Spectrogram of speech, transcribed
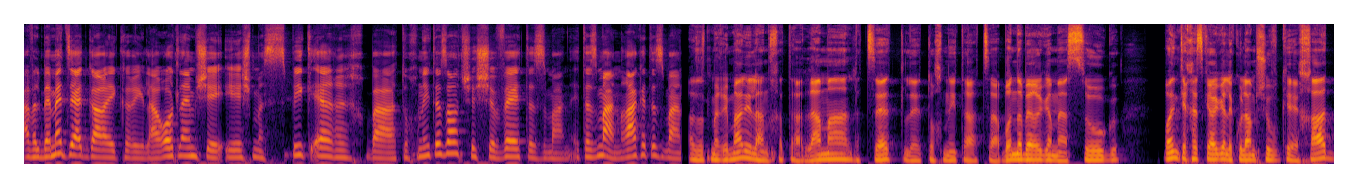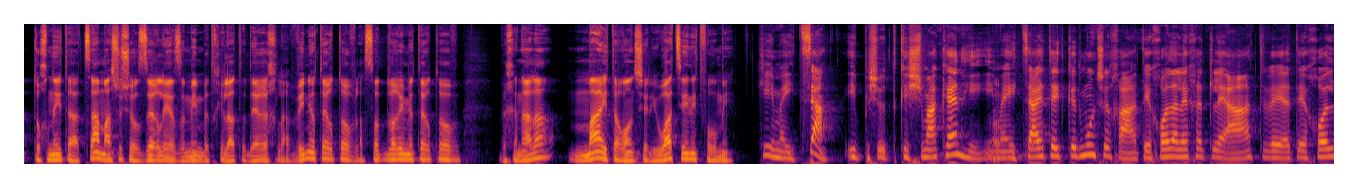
אבל באמת זה האתגר העיקרי, להראות להם שיש מספיק ערך בתוכנית הזאת ששווה את הזמן. את הזמן, רק את הזמן. אז את מרימה לי להנחתה, למה לצאת לתוכנית האצה? בוא נדבר רגע מהסוג, בוא נתייחס כרגע לכולם שוב כאחד, תוכנית האצה, משהו שעוזר ליזמים בתחילת הדרך להבין יותר טוב, לעשות דברים יותר טוב וכן הלאה. מה היתרון שלי? What's in it for me? כי היא מאיצה, היא פשוט כשמה כן היא, היא מאיצה את ההתקדמות שלך. אתה יכול ללכת לאט, ואתה יכול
